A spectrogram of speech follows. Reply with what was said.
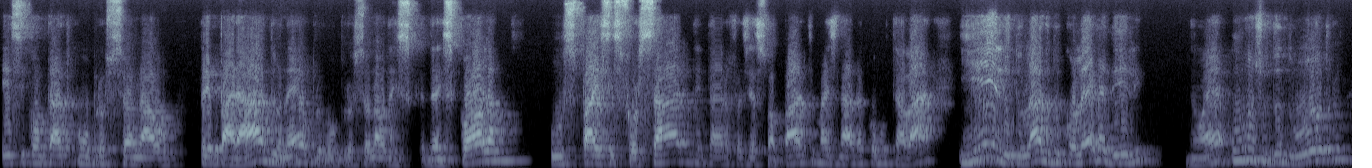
esse contato com o profissional preparado, né, o profissional da, da escola. Os pais se esforçaram, tentaram fazer a sua parte, mas nada como está lá. E ele, do lado do colega dele, não é? Um ajudando o outro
